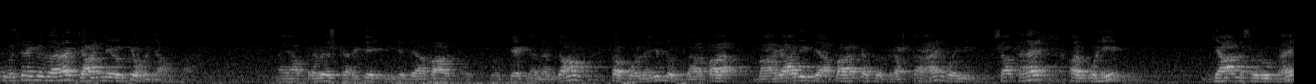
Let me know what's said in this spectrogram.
दूसरे के द्वारा जानने योग्य हो जाऊँगा। मैं यहाँ प्रवेश करके इनके व्यापार को देखने लग जाऊँ तब बोलेंगे जो व्यापार बागादी व्यापार का जो दृष्टा है वही सत है और वही ज्ञान स्वरूप है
